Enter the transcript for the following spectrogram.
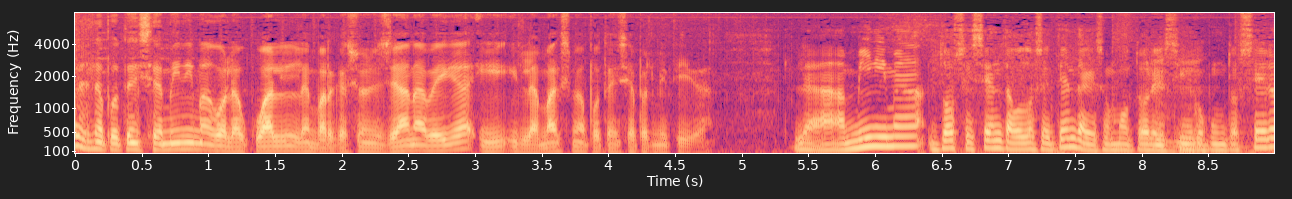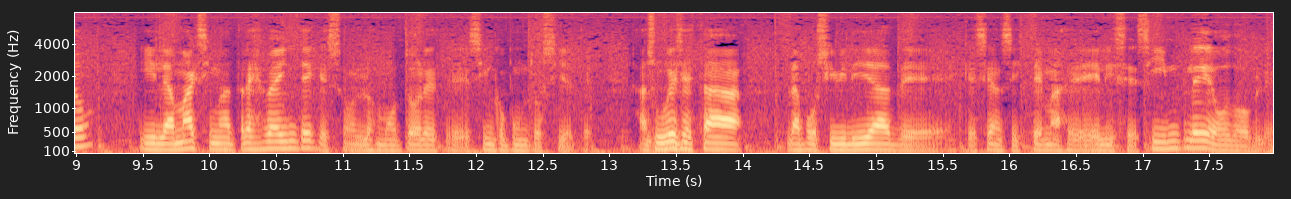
¿Cuál es la potencia mínima con la cual la embarcación ya navega y, y la máxima potencia permitida? La mínima 260 o 270, que son motores 5.0, y la máxima 320, que son los motores de 5.7. A su vez está la posibilidad de que sean sistemas de hélice simple o doble.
